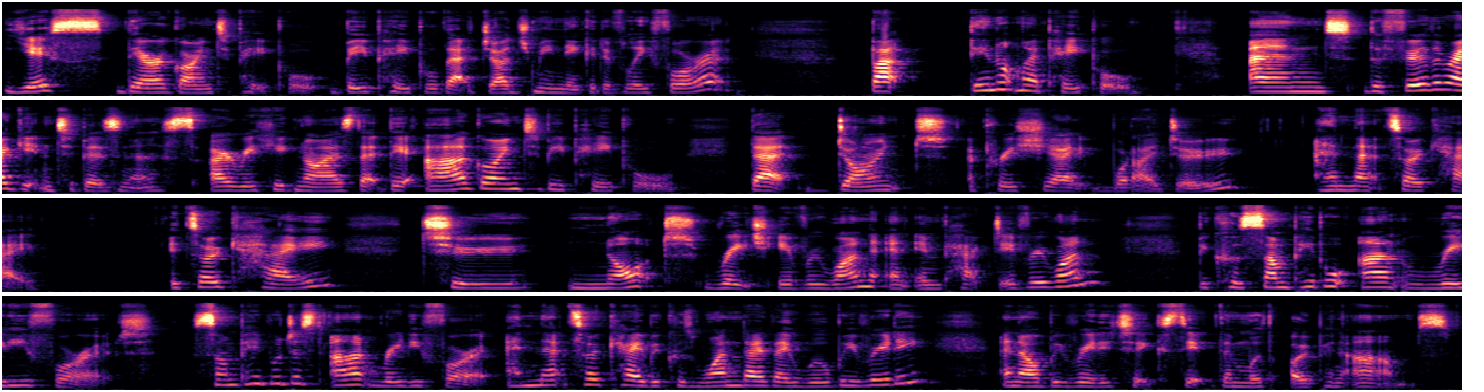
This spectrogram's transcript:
yes, there are going to people be people that judge me negatively for it, but they're not my people. And the further I get into business, I recognize that there are going to be people that don't appreciate what I do, and that's okay. It's okay to not reach everyone and impact everyone because some people aren't ready for it. Some people just aren't ready for it, and that's okay because one day they will be ready and I'll be ready to accept them with open arms.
